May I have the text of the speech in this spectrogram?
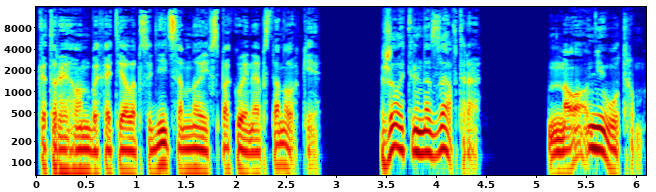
которые он бы хотел обсудить со мной в спокойной обстановке. Желательно завтра, но не утром.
